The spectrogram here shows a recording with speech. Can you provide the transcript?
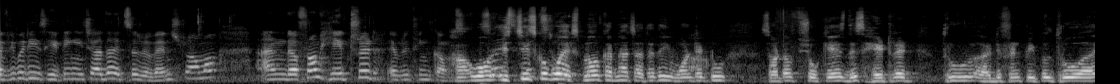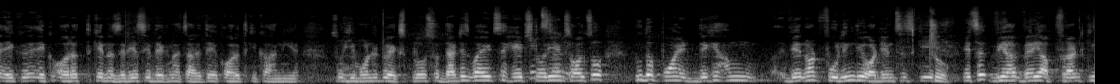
everybody is hating each other it's a revenge drama and from hatred everything comes हाँ वो so इस चीज़ को वो एक्सप्लोर करना चाहते थे he wanted to sort of showcase this hatred through different people through एक एक औरत के नज़रिए से देखना चाह रहे थे एक औरत की कहानी है। So he wanted to explore so that is why it's a hate story and. Also to the point देखिए हम we are not fooling the audiences की True. It's we are very upfront कि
